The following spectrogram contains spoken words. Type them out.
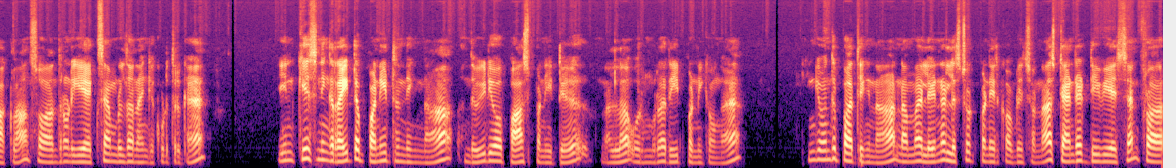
பார்க்கலாம். ஸோ அதனுடைய எக்ஸாம்பிள் தான் நான் இங்கே கொடுத்துருக்கேன். இன்கேஸ் நீங்கள் ரைட்டப் பண்ணிட்டு இருந்தீங்கன்னா இந்த வீடியோவை பாஸ் பண்ணிவிட்டு நல்லா ஒரு முறை ரீட் பண்ணிக்கோங்க. இங்கே வந்து பார்த்தீங்கன்னா நம்ம இதில் என்ன லிஸ்ட் அவுட் பண்ணியிருக்கோம் அப்படின்னு சொன்னால் standard deviation for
